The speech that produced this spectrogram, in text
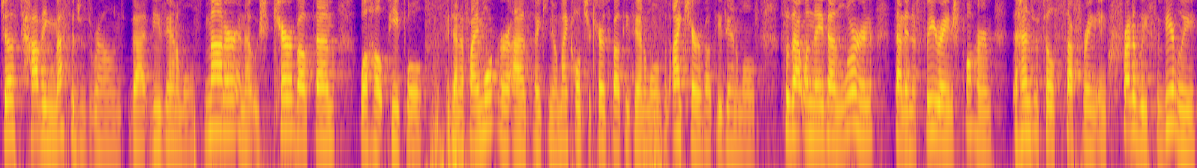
just having messages around that these animals matter and that we should care about them will help people identify more as like, you know, my culture cares about these animals and I care about these animals. So that when they then learn that in a free range farm, the hens are still suffering incredibly severely,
